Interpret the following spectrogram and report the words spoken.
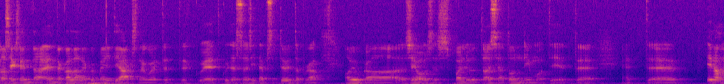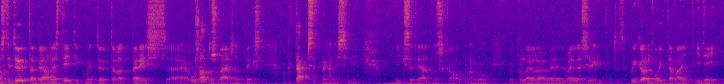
laseks enda, enda kallale, kui me ei teaks nagu, et, et, et, et kuidas see asi täpselt töötab, aga ajuga seoses paljud asjad on niimoodi, et, et äh, enamasti töötab ja anesteetikumid töötavad päris äh, usaldusväärselt, eks, aga täpset mehhanismi miks see teadvus kaob, nagu võib-olla ei ole veel välja selgitatud, kuigi on huvitavaid ideid.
